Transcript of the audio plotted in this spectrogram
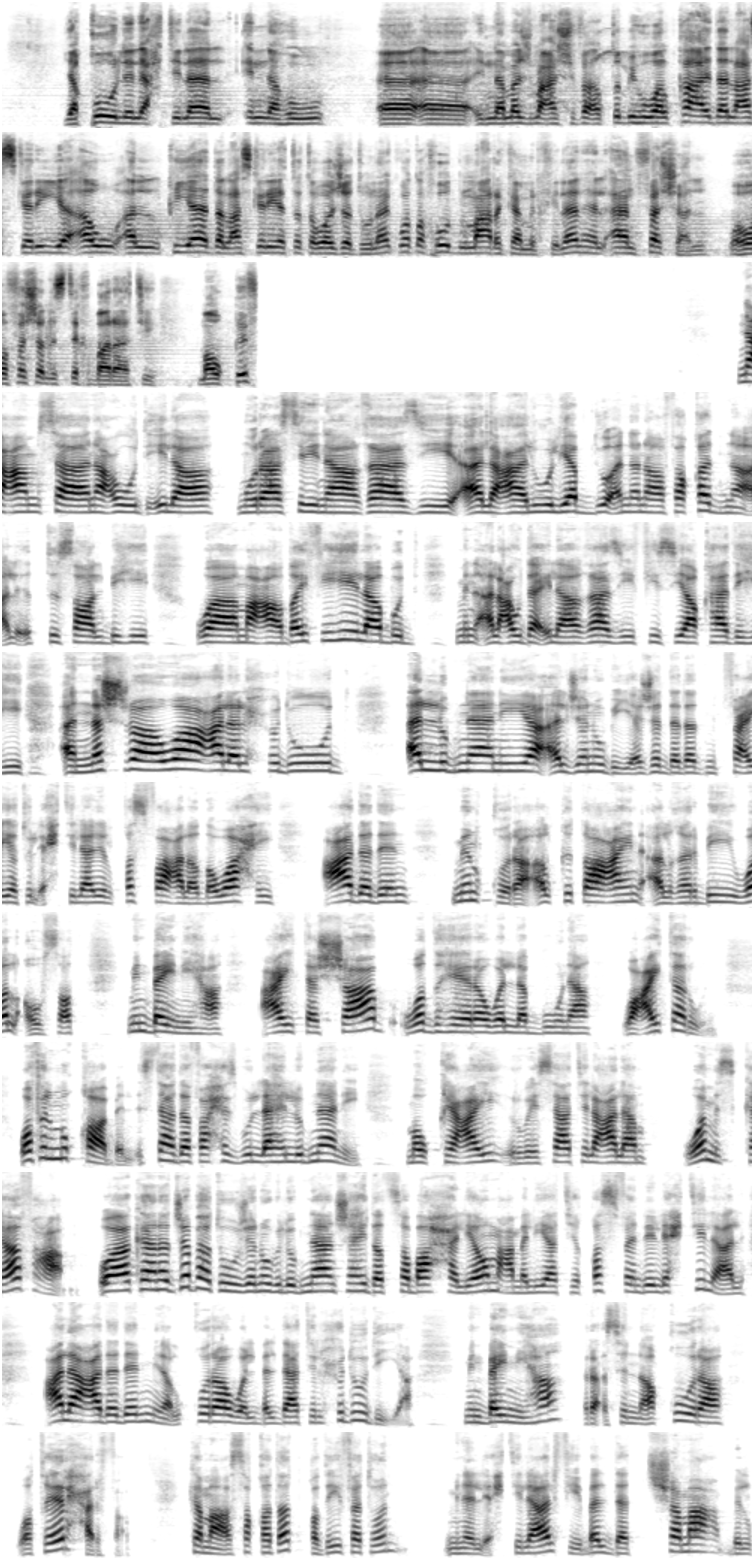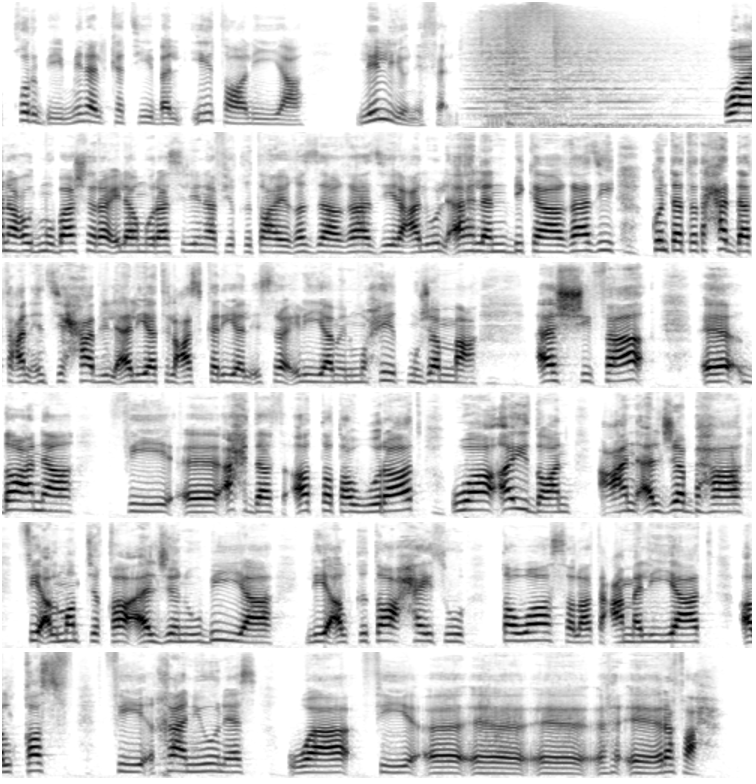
يقول الاحتلال إنه آه، آه، إن مجمع الشفاء الطبي هو القاعدة العسكرية أو القيادة العسكرية تتواجد هناك وتخوض المعركة من خلالها. الآن فشل وهو فشل استخباراتي. موقف نعم سنعود إلى مراسلنا غازي العالول يبدو أننا فقدنا الاتصال به ومع ضيفه لابد من العودة إلى غازي في سياق هذه النشرة. وعلى الحدود اللبنانية الجنوبية جددت مدفعية الاحتلال القصف على ضواحي عدد من قرى القطاعين الغربي والأوسط من بينها عيت الشعب وظهيرة واللبونة وعيترون. وفي المقابل استهدف حزب الله اللبناني موقعي رويسات العلم ومسكاف عام. وكانت جبهة جنوب لبنان شهدت صباح اليوم عمليات قصف للاحتلال على عدد من القرى والبلدات الحدودية من بينها رأس الناقورة وطير حرفة. كما سقطت قذيفة من الاحتلال في بلدة شمع بالقرب من الكتيبة الإيطالية لليونيفيل. ونعود مباشرة إلى مراسلنا في قطاع غزة. غازي العلول أهلا بك غازي. كنت تتحدث عن انسحاب للآليات العسكرية الإسرائيلية من محيط مجمع الشفاء. آه، ضعنا في آه، أحدث التطورات وأيضا عن الجبهة في المنطقة الجنوبية للقطاع حيث تواصلت عمليات القصف في خان يونس وفي آه، رفح.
